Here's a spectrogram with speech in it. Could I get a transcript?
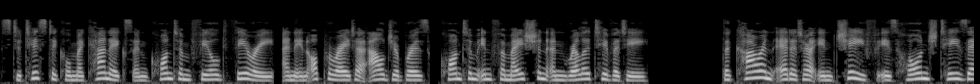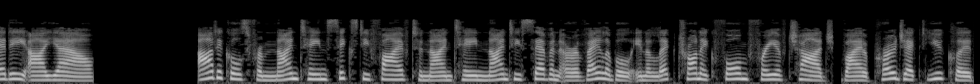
statistical mechanics and quantum field theory, and in operator algebras, quantum information and relativity. The current editor-in-chief is Horng Tzer Yau. Articles from 1965 to 1997 are available in electronic form free of charge, via Project Euclid,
